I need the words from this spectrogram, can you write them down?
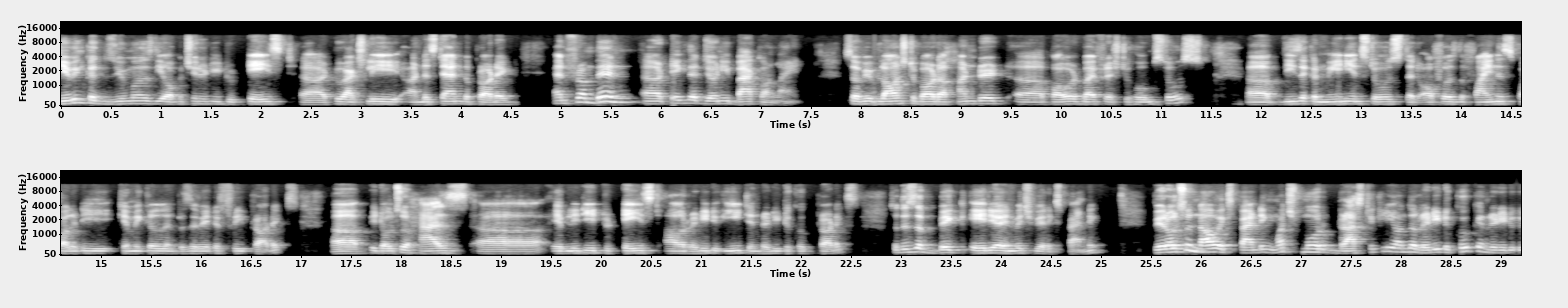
giving consumers the opportunity to taste, uh, to actually understand the product, and from then uh, take that journey back online. So we've launched about a hundred uh, powered by Fresh to Home stores. Uh, these are convenience stores that offers the finest quality chemical and preservative-free products. Uh, it also has uh, ability to taste our ready to eat and ready to cook products. So this is a big area in which we are expanding. We are also now expanding much more drastically on the ready to cook and ready to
